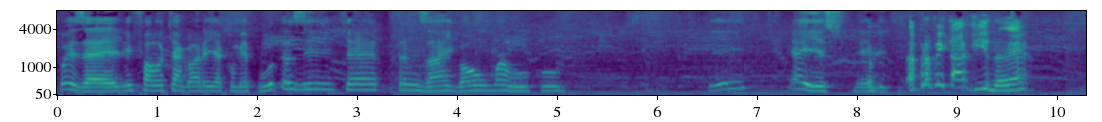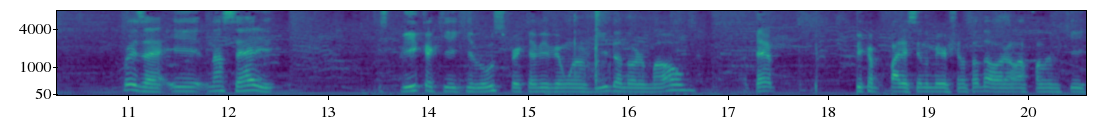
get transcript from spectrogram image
Pois é, ele falou que agora ia comer putas e quer transar igual um maluco. E é isso. Ele Aproveitar a vida, né? Pois é, e na série explica que, que Lúcifer quer viver uma vida normal, até fica parecendo merchan toda hora lá falando que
